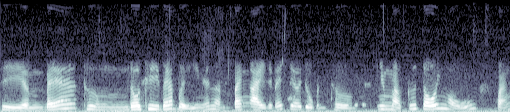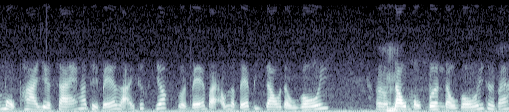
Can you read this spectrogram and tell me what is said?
thì bé thường đôi khi bé bị nghĩa là ban ngày thì bé chơi đùa bình thường nhưng mà cứ tối ngủ khoảng 1 2 giờ sáng thì bé lại thức giấc rồi bé bảo là bé bị đau đầu gối ờ, ừ. đau một bên đầu gối thôi bác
